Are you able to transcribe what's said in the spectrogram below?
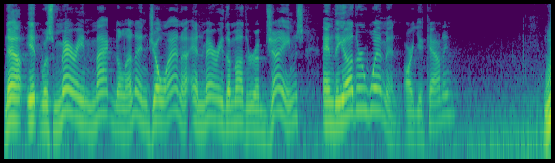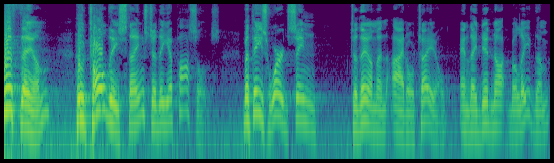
Now, it was Mary Magdalene and Joanna and Mary, the mother of James, and the other women, are you counting? With them who told these things to the apostles. But these words seemed to them an idle tale, and they did not believe them.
